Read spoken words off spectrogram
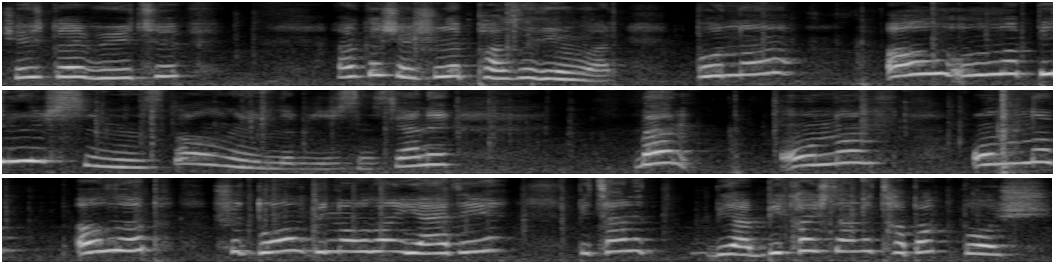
Çocukları büyütüp Arkadaşlar şurada pasta dilim var. Bunu alabilirsiniz de almayabilirsiniz. Yani ben onun onu alıp şu doğum günü olan yerde bir tane ya birkaç tane tabak boş.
